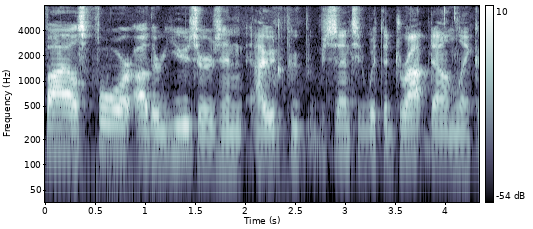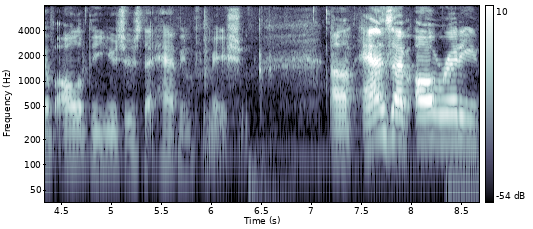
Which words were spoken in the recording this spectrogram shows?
files for other users, and I would be presented with a drop-down link of all of the users that have information. Um, as I've already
